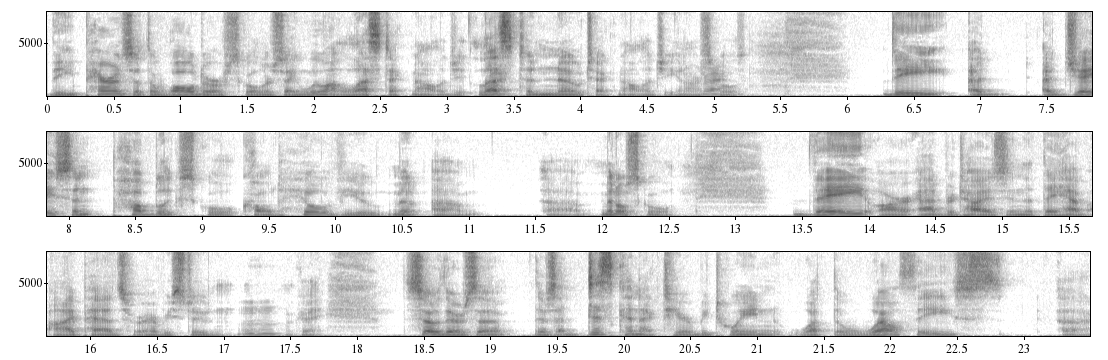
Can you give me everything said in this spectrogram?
the parents at the Waldorf school are saying we want less technology, less to no technology in our Right. schools. The ad- adjacent public school called Hillview um, uh, Middle School, they are advertising that they have iPads for every student. Mhm. Okay, so there's a there's a disconnect here between what the wealthy uh,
